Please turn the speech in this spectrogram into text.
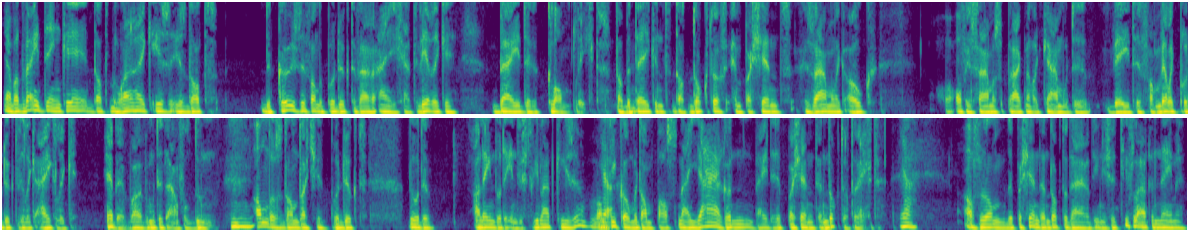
Ja, wat wij denken dat belangrijk is, is dat de keuze van de producten waaraan je gaat werken bij de klant ligt. Dat betekent dat dokter en patiënt gezamenlijk ook of in samenspraak met elkaar moeten weten van welk product wil ik eigenlijk hebben, waar we moeten het aan voldoen. Mhm. Anders dan dat je het product door de, alleen door de industrie laat kiezen, want die komen dan pas na jaren bij de patiënt en dokter terecht. Ja. Als we dan de patiënt en dokter daar het initiatief laten nemen,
